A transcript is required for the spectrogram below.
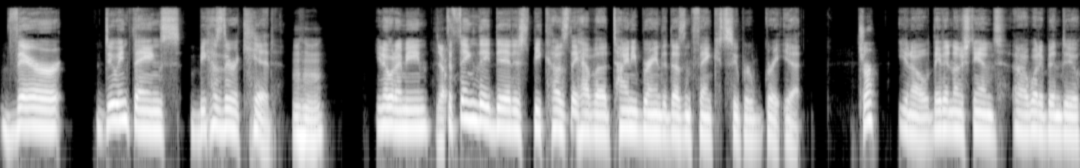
they're doing things because they're a kid Mm-hmm. you know what i mean Yep. the thing they did is because they have a tiny brain that doesn't think super great yet Sure. you know they didn't understand uh, what had been do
